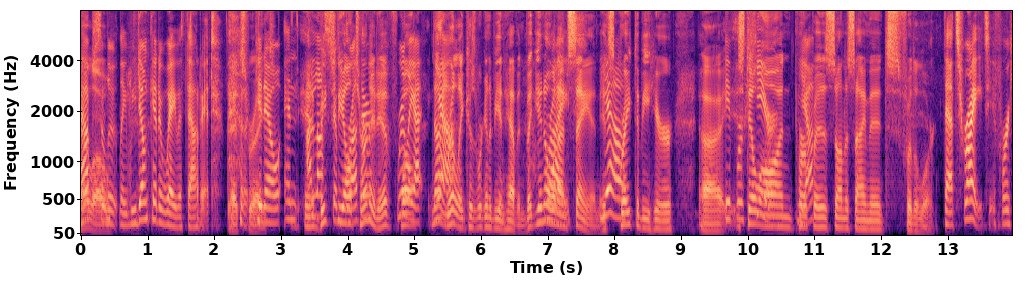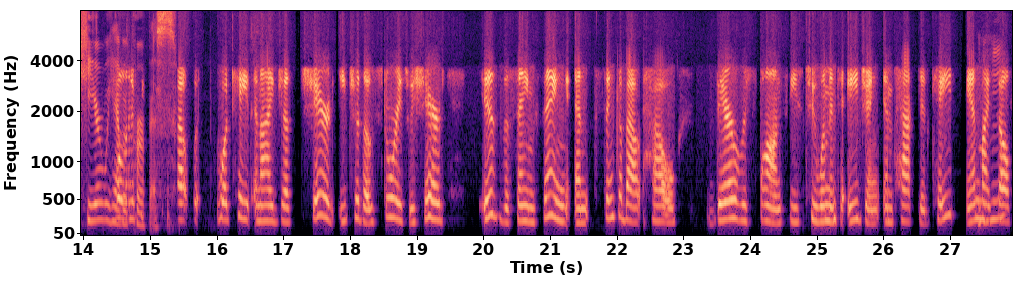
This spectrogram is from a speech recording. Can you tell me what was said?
Hello. Absolutely, we don't get away without it. That's right. you know, and, and it beats the brother. alternative. Really, well, I, not yeah. really, because we're going to be in heaven. But you know right. what I'm saying. It's yeah. great to be here, uh, still here. on purpose, yep. on assignments for the Lord. That's right. If we're here, we have well, a purpose. What, what Kate and I just shared, each of those stories we shared is the same thing, and think about how their response, these two women to aging, impacted Kate and mm-hmm. myself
